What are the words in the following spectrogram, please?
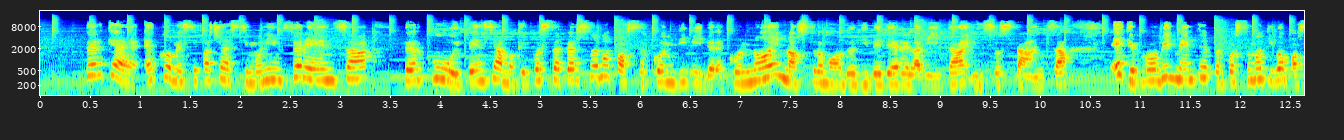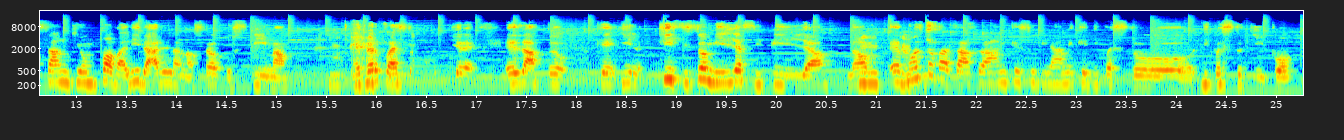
Perché è come se facessimo un'inferenza per cui pensiamo che questa persona possa condividere con noi il nostro modo di vedere la vita in sostanza e che probabilmente per questo motivo possa anche un po' validare la nostra autostima. Okay. E per questo dire esatto che il chi si somiglia si piglia, no? Mm, È molto basato anche su dinamiche di questo, di questo tipo.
